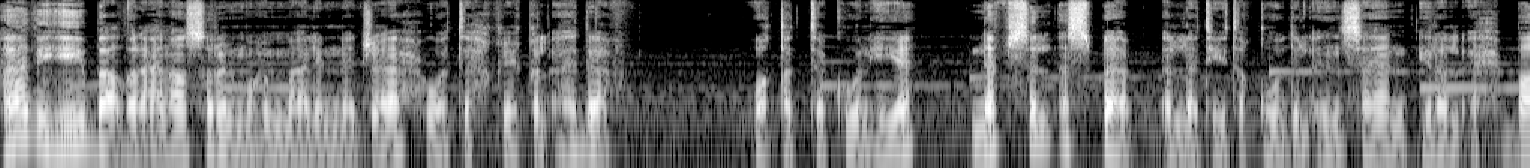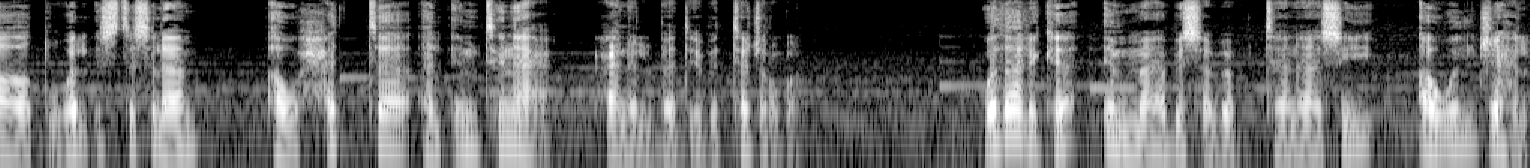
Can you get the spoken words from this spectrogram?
هذه بعض العناصر المهمة للنجاح وتحقيق الأهداف وقد تكون هي نفس الأسباب التي تقود الإنسان إلى الإحباط والاستسلام أو حتى الامتناع عن البدء بالتجربة. وذلك إما بسبب تناسي أو الجهل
